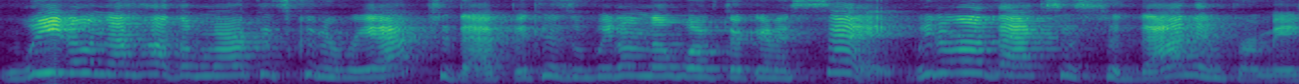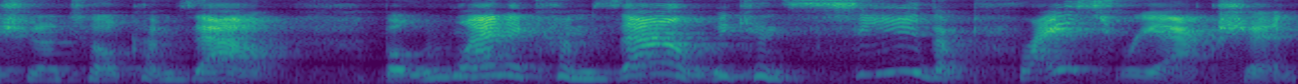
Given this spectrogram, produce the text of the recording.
We don't know how the market's going to react to that because we don't know what they're going to say. We don't have access to that information until it comes out. But when it comes out, we can see the price reaction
